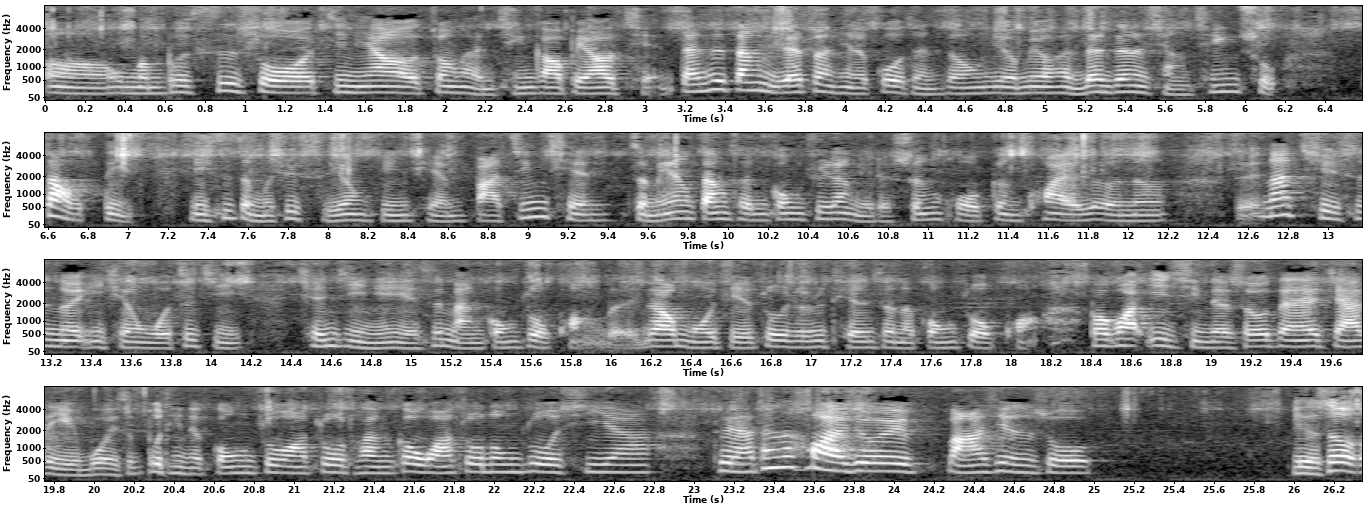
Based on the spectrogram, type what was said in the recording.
呃，我们不是说今天要赚得很清高不要钱，但是当你在赚钱的过程中，你有没有很认真的想清楚？到底你是怎么去使用金钱？把金钱怎么样当成工具，让你的生活更快乐呢？对，那其实呢，以前我自己前几年也是蛮工作狂的，你知道摩羯座就是天生的工作狂，包括疫情的时候待在家里，我也是不停的工作啊，做团购啊，做东做西啊，对啊，但是后来就会发现说。有时候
